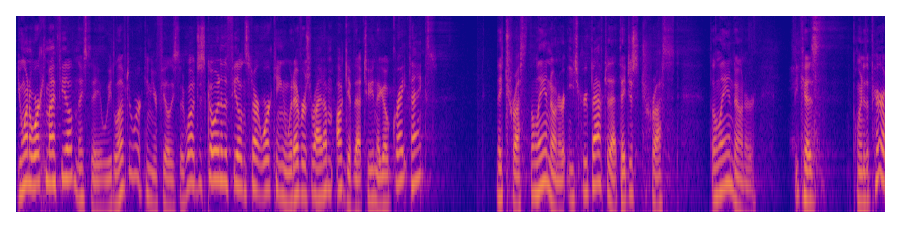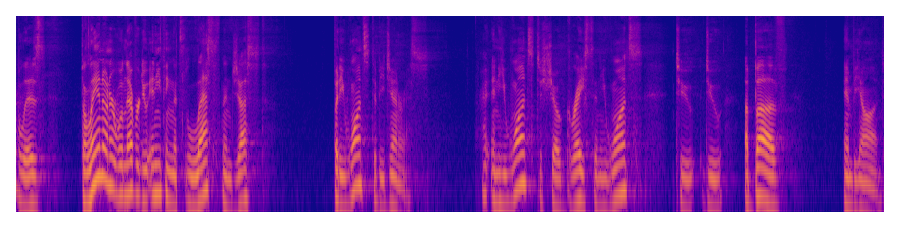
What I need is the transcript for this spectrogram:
You want to work in my field? And they say, We'd love to work in your field. He says, Well, just go into the field and start working, and whatever's right, i will give that to you. And they go, Great, thanks. They trust the landowner. Each group after that, they just trust the landowner. Because the point of the parable is the landowner will never do anything that's less than just, but he wants to be generous. Right? And he wants to show grace and he wants to do above and beyond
